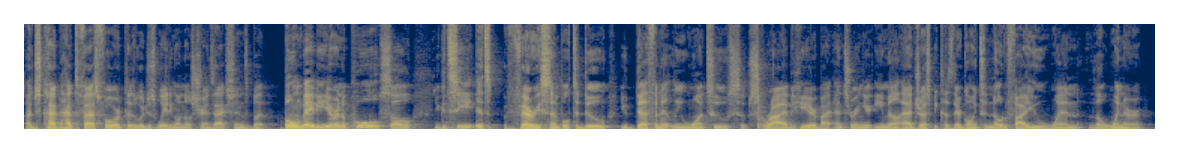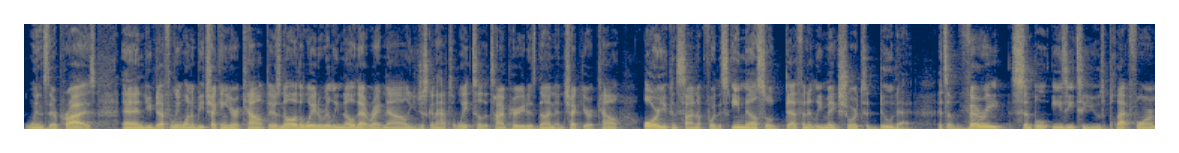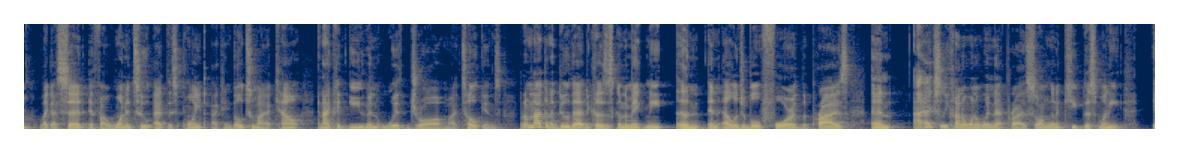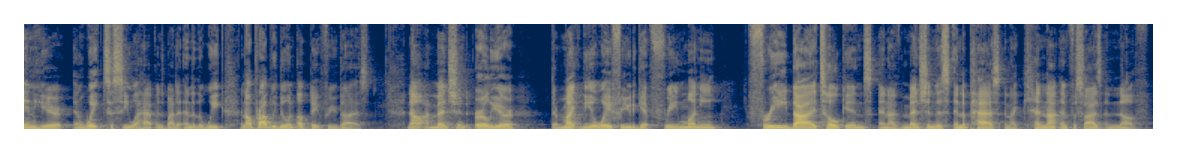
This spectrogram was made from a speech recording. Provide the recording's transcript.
I just kind of had to fast forward because we're just waiting on those transactions, but boom, baby, you're in the pool. So you can see it's very simple to do. You definitely want to subscribe here by entering your email address because they're going to notify you when the winner wins their prize. And you definitely want to be checking your account. There's no other way to really know that right now. You're just going to have to wait till the time period is done and check your account, or you can sign up for this email. So definitely make sure to do that. It's a very simple, easy to use platform. Like I said, if I wanted to at this point, I can go to my account and I could even withdraw my tokens. But I'm not gonna do that because it's gonna make me in ineligible for the prize. And I actually kind of wanna win that prize. So I'm gonna keep this money in here and wait to see what happens by the end of the week. And I'll probably do an update for you guys. Now, I mentioned earlier, there might be a way for you to get free money free Dai tokens, and I've mentioned this in the past, and I cannot emphasize enough.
